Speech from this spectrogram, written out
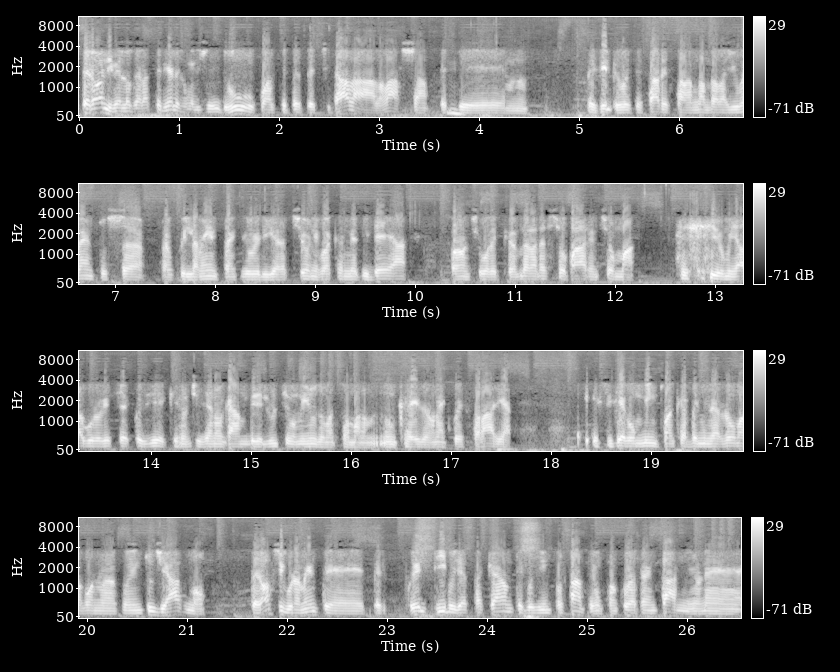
però a livello caratteriale come dicevi tu qualche perplessità la, la lascia perché mh, per esempio quest'estate stava andando alla Juventus eh, tranquillamente anche con le dichiarazioni qualche cambiato idea poi non ci vuole più andare adesso pare insomma io mi auguro che sia così e che non ci siano cambi dell'ultimo minuto ma insomma non, non credo non è questa l'aria e che si sia convinto anche a venire a Roma con, con entusiasmo però sicuramente per quel tipo di attaccante così importante, comunque ancora 30 anni, non è,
